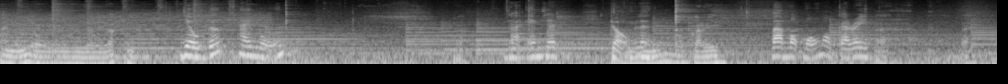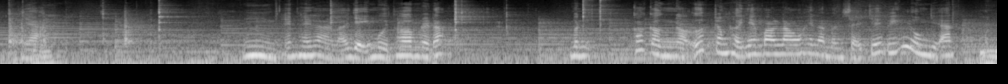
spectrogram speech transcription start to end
hai muỗng dầu dầu gấc nha. dầu gấc hai muỗng. Rồi em sẽ trộn Một lên. bột cà ri. Và một muỗng bột cà ri. À, đây dạ. Đây. ừ, em thấy là đã dậy mùi thơm rồi đó. Mình có cần ờ, ướp trong thời gian bao lâu hay là mình sẽ chế biến luôn vậy anh? Mình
